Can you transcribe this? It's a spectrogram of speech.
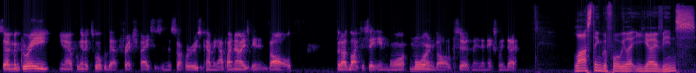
so McGree, you know, if we're going to talk about fresh faces in the Socceroos coming up, I know he's been involved, but I'd like to see him more more involved certainly in the next window. Last thing before we let you go, Vince,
